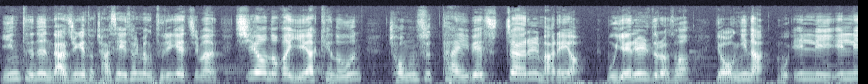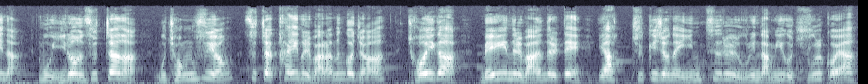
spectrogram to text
int는 나중에 더 자세히 설명드리겠지만 C 언어가 예약해놓은 정수 타입의 숫자를 말해요. 뭐 예를 들어서 0이나 뭐 1212나 뭐 이런 숫자나 뭐 정수형 숫자 타입을 말하는 거죠. 저희가 main을 만들 때 야 죽기 전에 int를 우리 남기고 죽을 거야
